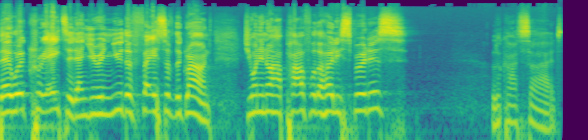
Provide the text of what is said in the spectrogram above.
they were created, and you renew the face of the ground. Do you want to know how powerful the Holy Spirit is? Look outside.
